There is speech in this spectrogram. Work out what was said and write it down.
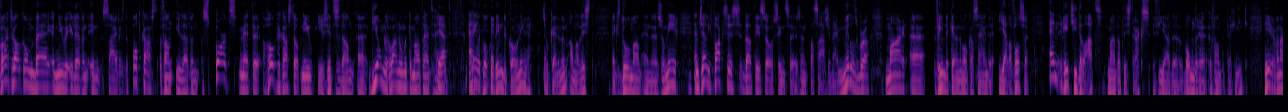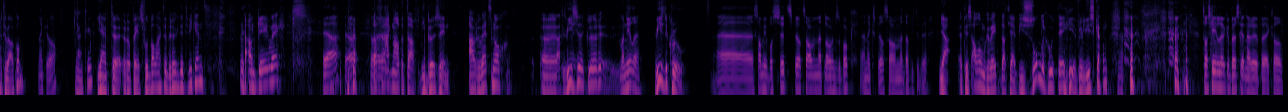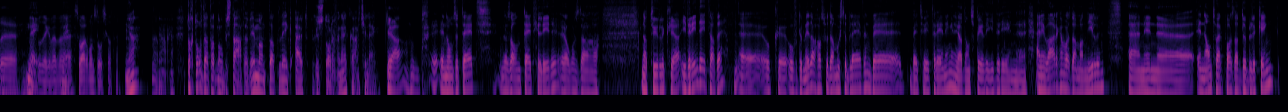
Van harte welkom bij een nieuwe 11 Insiders, de podcast van 11 Sports. Met de hoge gasten opnieuw. Hier zitten ze dan. Uh, Guillaume Leroy noem ik hem altijd. Hij Ja. heet eigenlijk ook Wim de Koning. Zo kennen we hem, analist, ex-doelman en eh, zo meer. En Jelly Foxes, dat is zo sinds eh, zijn passage bij Middlesbrough. Maar eh, vrienden kennen hem ook als zijnde Jelle Vossen. En Richie de Laat, maar dat is straks via de wonderen van de techniek. Heren, van harte welkom. Dankjewel. Dank u. Jij hebt eh, Europees voetbal achter de rug dit weekend. Aan keerweg. Ja, ja. Dat vraag ik me altijd af, die bus in. Ouderwets nog. eh Kaartjes wie is de kleuren? Manille. Wie is de crew? Eh Sammy Bossut speelt samen met Laurens de Bok en ik speel samen met David Hubert. Ja, het is alom geweten dat jij bijzonder goed tegen je verlies kan. Het was geen leuke busrit naar Eupen, ik zal het eh, Nee. zo zeggen. We hebben Nee. zwaar op ons gehad. hè. Ja? Ja. Ja, ja. Toch tof dat dat nog bestaat, hè, Wim? Want dat leek uitgestorven, hè, kaartje leggen. Ja, in onze tijd, dat is al een tijd geleden, ja, was dat natuurlijk... Ja, iedereen deed dat, hè. Eh, ook eh, over de middag, als we dan moesten blijven bij, bij twee trainingen, ja, dan speelde iedereen... eh, en in Waregem was dat Manielen. En in, in Antwerpen was dat Dubbele King.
